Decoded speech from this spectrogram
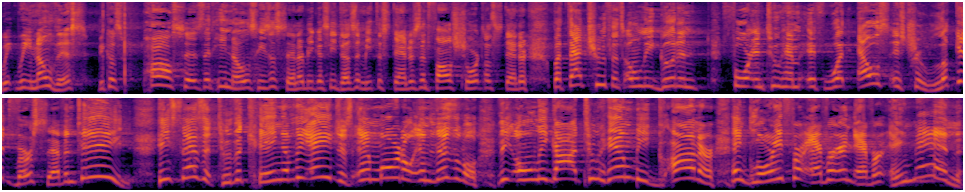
we, we know this because Paul says that he knows he's a sinner because he doesn't meet the standards and falls short of standard. But that truth is only good and for and to him if what else is true. Look at verse 17. He says it to the King of the ages, immortal, invisible, the only God. To him be honor and glory forever and ever. Amen.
